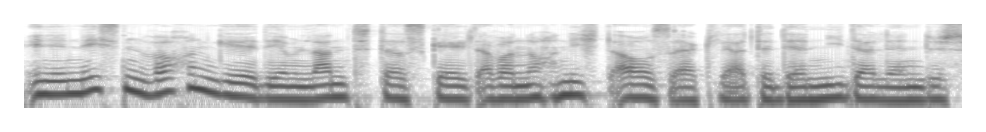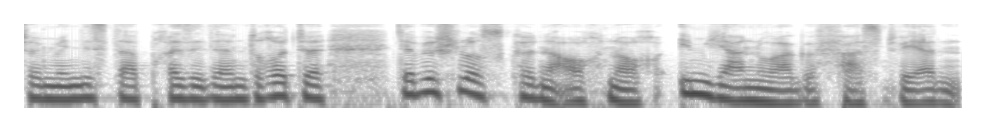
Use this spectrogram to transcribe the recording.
In den nächsten Wochen gehe dem Land das das Geld aber noch nicht aus, erklärte der niederländische Ministerpräsident Rutte. Der Beschluss könne auch noch im Januar gefasst werden.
